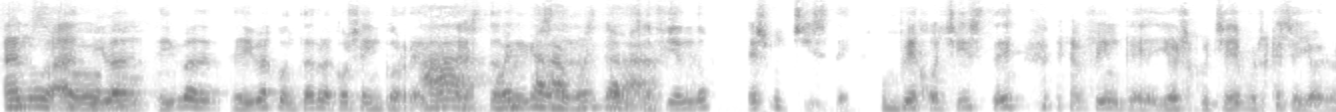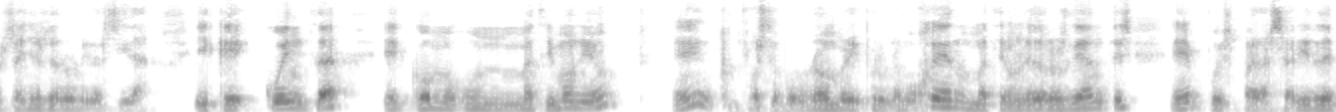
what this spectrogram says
ah, no, ah, te, iba, a contar la cosa incorrecta. Ah, Esta cuéntala, revista estamos haciendo es un chiste, un viejo chiste, en fin, que yo escuché, pues qué sé yo, en los años de la universidad, y que cuenta eh, como un matrimonio ¿eh? compuesto por un hombre y por una mujer, un matrimonio de los de antes, ¿eh? pues para salir de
